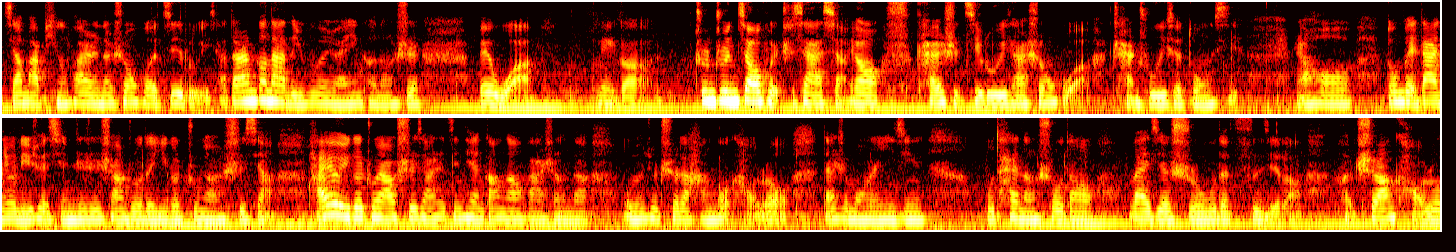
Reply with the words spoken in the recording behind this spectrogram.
想把平凡人的生活记录一下。当然，更大的一部分原因可能是被我那个谆谆教诲之下，想要开始记录一下生活，产出一些东西。然后东北大妞李雪琴，这是上周的一个重要事项。还有一个重要事项是今天刚刚发生的，我们去吃了韩国烤肉，但是某人已经不太能受到外界食物的刺激了，吃完烤肉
